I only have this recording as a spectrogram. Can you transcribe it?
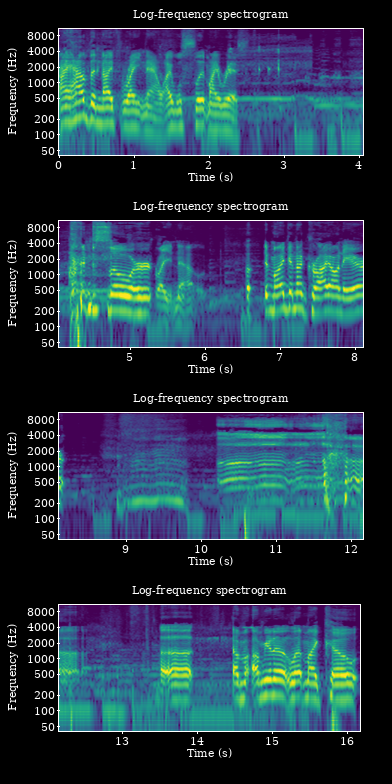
I have the knife right now. I will slit my wrist. I'm so hurt right now. Uh, am I gonna cry on air? Uh, uh, I'm, I'm gonna let my co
